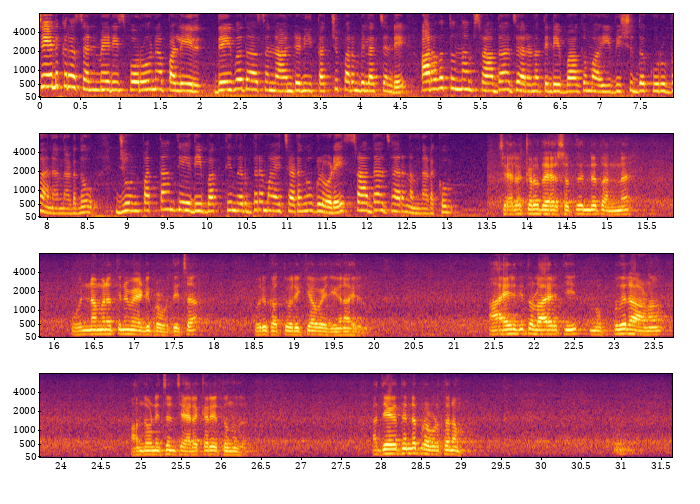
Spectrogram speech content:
Chelakkara Saint Mary's ഫൊറോന പള്ളിയിൽ ദൈവദാസൻ ആന്റണി തച്ചുപറമ്പിൽ അച്ഛന്റെ അറുപത്തൊന്നാം ശ്രാദ്ധാചരണത്തിന്റെ ഭാഗമായി വിശുദ്ധ കുർബാന നടന്നു. ജൂൺ പത്താം തീയതി ഭക്തി നിർഭരമായ ചടങ്ങുകളോടെ ശ്രാദ്ധാചരണം നടക്കും. ചേലക്കര ദേശത്തിന്റെ തന്നെ ഉന്നമനത്തിനു വേണ്ടി പ്രവർത്തിച്ച ഒരു കത്തോലിക്ക വൈദികനായിരുന്നു. ആയിരത്തി തൊള്ളായിരത്തി മുപ്പതിലാണ് അന്തോണിച്ചൻ ചേലക്കര എത്തുന്നത്. അദ്ദേഹത്തിന്റെ പ്രവർത്തനം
